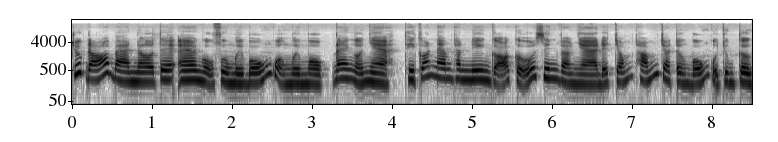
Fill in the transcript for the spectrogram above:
Trước đó, bà NTA ngụ phường 14 quận 11 đang ở nhà thì có nam thanh niên gõ cửa xin vào nhà để chống thấm cho tầng 4 của chung cư.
